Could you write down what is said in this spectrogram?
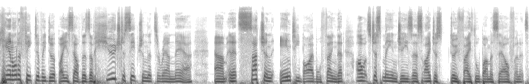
cannot effectively do it by yourself. There's a huge deception that's around now, um, and it's such an anti Bible thing that, oh, it's just me and Jesus. I just do faith all by myself. And it's,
